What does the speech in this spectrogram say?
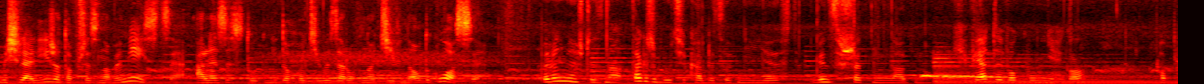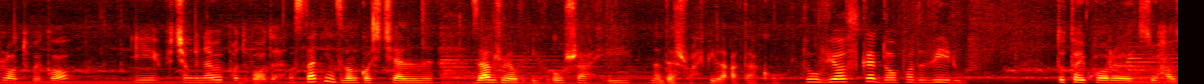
Myśleli, że to przez nowe miejsce, ale ze studni dochodziły zarówno dziwne odgłosy. Pewien mężczyzna także był ciekawy, co w niej jest, więc wszedł na dno. Kwiaty wokół niego oplotły go i wciągnęły pod wodę. Ostatni dzwon kościelny zabrzmiał w ich uszach i nadeszła chwila ataku. Tu wioskę dopadł wirus. Do tej pory słychać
